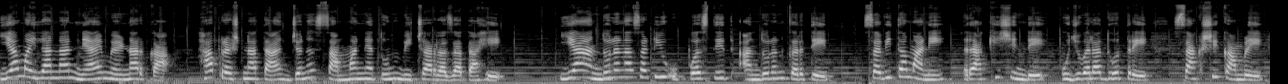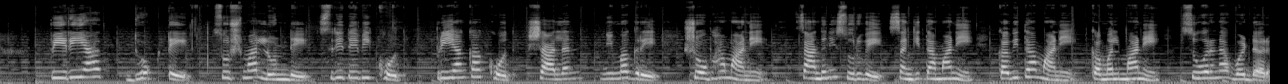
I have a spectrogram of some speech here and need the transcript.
या महिलांना न्याय मिळणार का? हा प्रश्न आता जनसामान्यातून विचारला जात आहे. या आंदोलनासाठी उपस्थित आंदोलनकर्ते सविता माने राखी शिंदे उज्ज्वला धोत्रे साक्षी कांबळे पिरिया धोकटे सुषमा लोंडे श्रीदेवी खोत प्रियांका खोत शालन निमगरे शोभा माने चांदनी सुर्वे संगीता माने कविता माने कमल माने सुवर्णा वडर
